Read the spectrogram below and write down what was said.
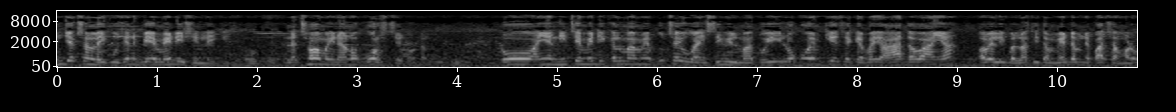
ઇન્જેક્શન લખ્યું છે અને બે મેડિસિન લખી છે. ઓકે અને છ મહિનાનો કોર્સ છે ટોટલ તો અહીંયા નીચે મેડિકલમાં મેં પૂછાયું અહીં સિવિલમાં? તો એ લોકો એમ કહે છે કે ભાઈ આ દવા અહીંયા અવેલેબલ નથી તમે મેડમને પાછા મળો.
